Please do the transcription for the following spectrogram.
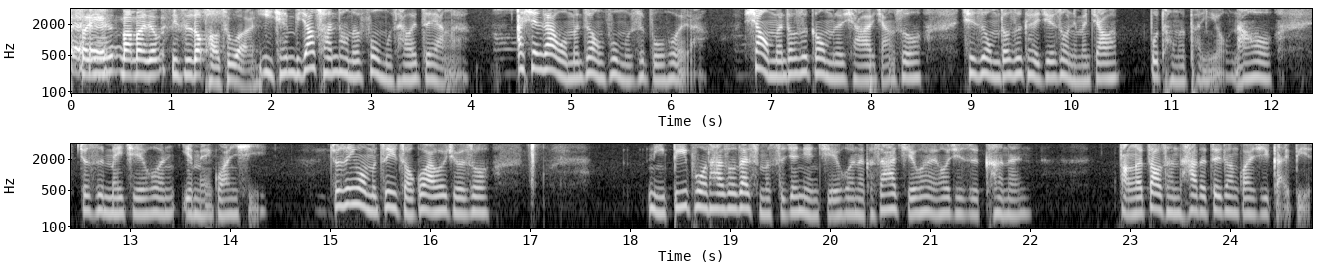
声音慢慢就一直都跑出来。以前比较传统的父母才会这样啊，啊，现在我们这种父母是不会啦。像我们都是跟我们的小孩讲说，其实我们都是可以接受你们交不同的朋友，然后。就是没结婚也没关系，就是因为我们自己走过来会觉得说，你逼迫他说在什么时间点结婚了，可是他结婚了以后，其实可能反而造成他的这段关系改变，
